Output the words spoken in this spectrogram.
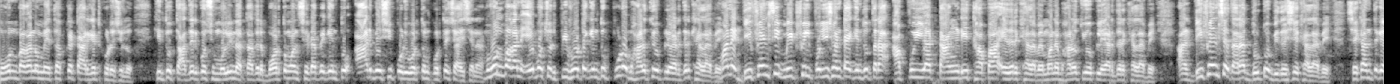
মোহনবাগান ও মেহতাবকে টার্গেট করেছিল। কিন্তু তাদের কোচ মলিনা, তাদের বর্তমান সেটআপে কিন্তু আর বেশি পরিবর্তন করতে চাইছে না। মোহনবাগান এবছর পিভোটে কিন্তু পুরো ভারতীয় প্লেয়ারদের খেলাবে। মানে ডিফেন্সিভ মিডফিল্ড পজিশনটায় কিন্তু তারা আপুইয়া, টাংড়ি, থাপা এদের খেলাবে মানে ভারতীয় প্লেয়ারদের খেলাবে। আর ডিফেন্সে তারা দুটো বিদেশি খেলাবে। সেখান থেকে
